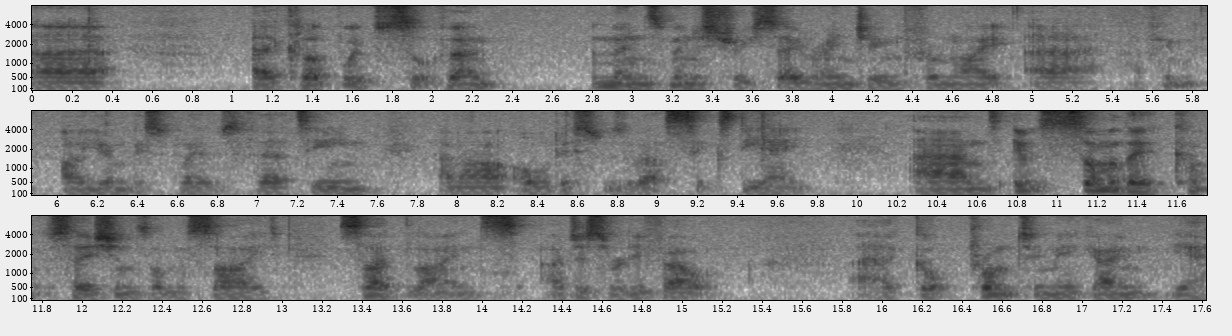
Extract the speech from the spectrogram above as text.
uh, club with sort of um, men's ministry, so ranging from like, uh, I think our youngest player was 13 and our oldest was about 68. And it was some of the conversations on the side, sidelines, I just really felt uh, God prompting me going, yeah,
